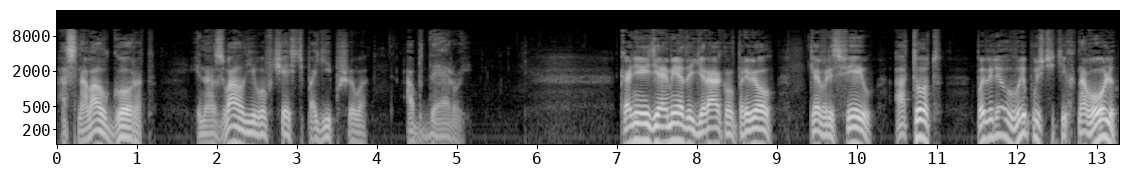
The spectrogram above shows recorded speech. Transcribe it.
основал город и назвал его в честь погибшего Абдерой. Коней Диомеда Геракл привел к Эврисфею, а тот повелел выпустить их на волю.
